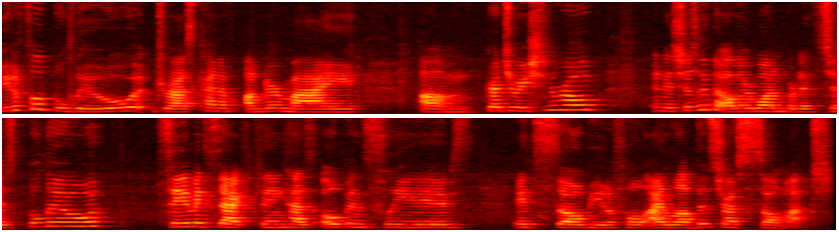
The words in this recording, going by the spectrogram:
beautiful blue dress kind of under my um, graduation robe and it's just like the other one but it's just blue. Same exact thing has open sleeves. It's so beautiful. I love this dress so much.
